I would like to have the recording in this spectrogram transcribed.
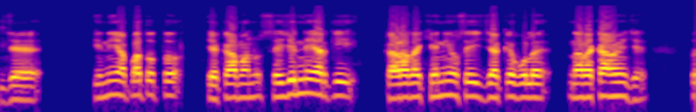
যে ইনি আপাতত একা মানুষ। সেই জন্যই আর কি কাড়া রাখিয়ে নিয়েও সেই যাকে বলে না রাখা হয়েছে। তো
